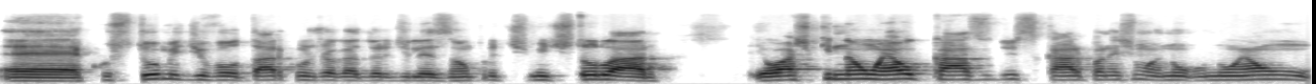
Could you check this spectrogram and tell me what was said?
é, costume de voltar com jogador de lesão para o time titular. Eu acho que não é o caso do Scarpa neste momento, não, não é um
